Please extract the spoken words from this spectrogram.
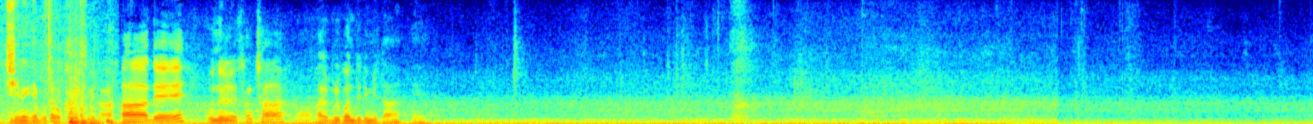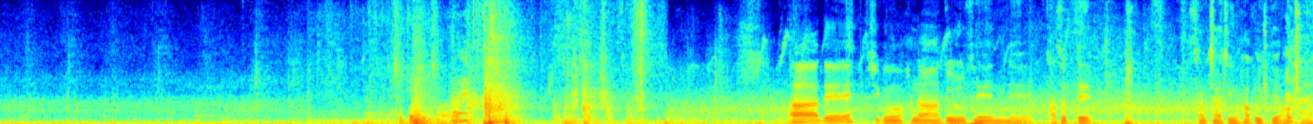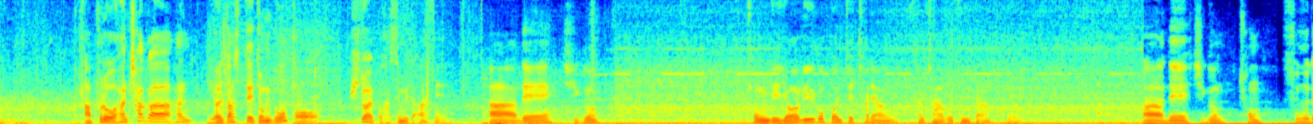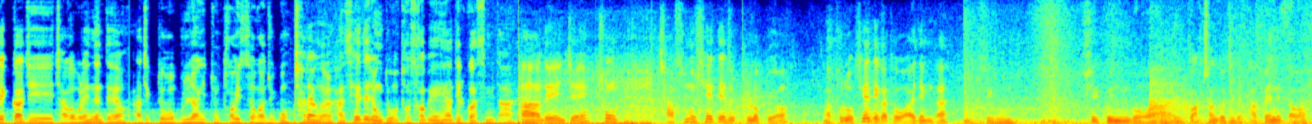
진행해 보도록 하겠습니다. 아, 네. 오늘 상차할 물건들입니다. 예. 첫 번째 차. 아, 네. 지금 하나, 둘, 셋, 넷, 다섯 대 상차 지금 하고 있고요. 네. 앞으로 한 차가 한 15대 정도 더 필요할 것 같습니다. 네. 아, 네. 지금 총 이제 17번째 차량 상차하고 있습니다. 네. 아, 네. 지금 총 20대까지 작업을 했는데요. 아직도 물량이 좀 더 있어 가지고 차량을 한 3대 정도 더 섭외해야 될 것 같습니다. 아, 네. 이제 총 차 23대를 불렀고요. 앞으로 3대가 더 와야 됩니다. 지금 싣고 있는 거, 와, 꽉 찬 거 진짜 다 빼냈다, 와.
